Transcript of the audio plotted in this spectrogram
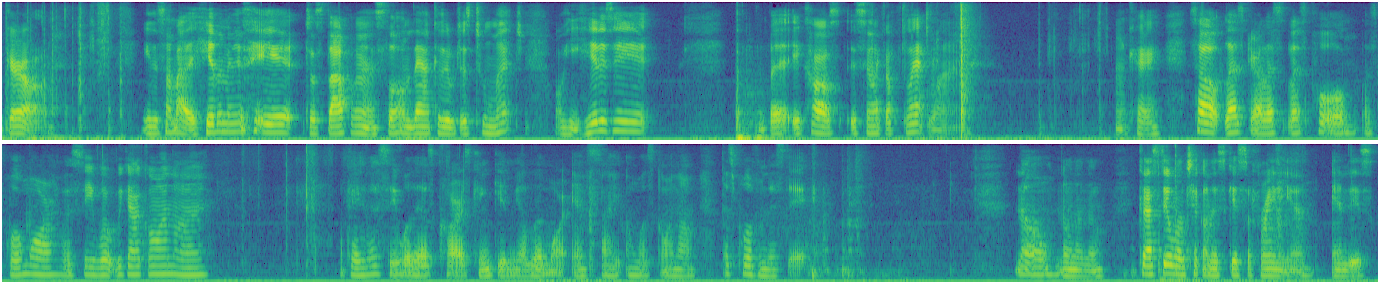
girl either somebody hit him in his head to stop him and slow him down because it was just too much or he hit his head. But it caused it seemed like a flat line. Okay? So let's go let's let's pull let's pull more. Let's see what we got going on okay let's see what else cards can give me a little more insight on what's going on let's pull from this deck no no no no because I still want to check on this schizophrenia and this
